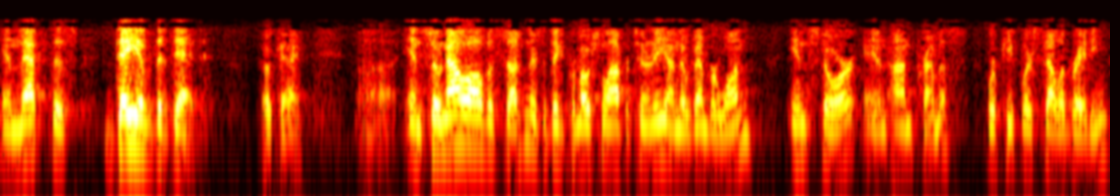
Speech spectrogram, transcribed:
and that's this Day of the Dead. Okay? Uh, and so now all of a sudden there's a big promotional opportunity on November 1 in store and on premise where people are celebrating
